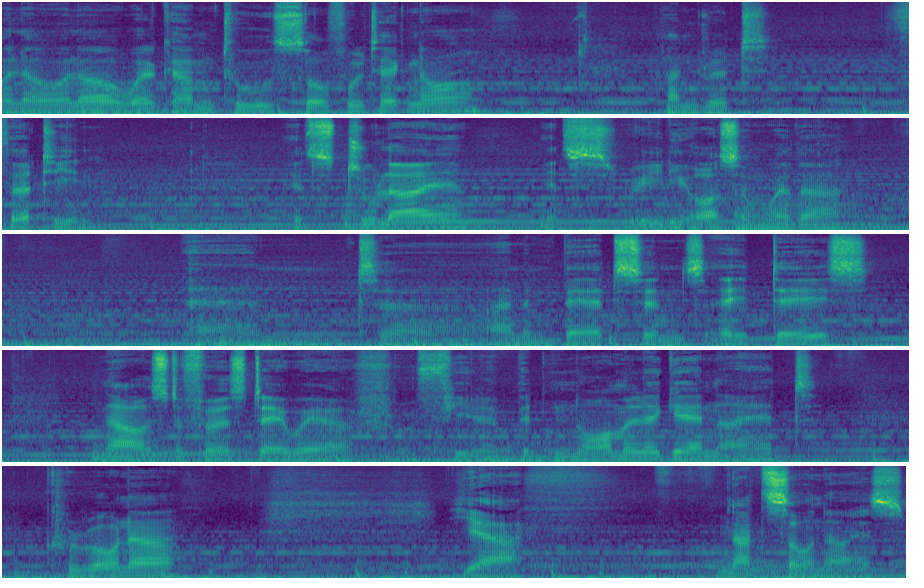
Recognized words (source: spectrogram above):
hello, hello. Welcome to Soulful Techno 113. It's July, it's really awesome weather, and uh, I'm in bed since eight days. Now is the first day where I feel a bit normal again. I had Corona. Yeah, not so nice,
